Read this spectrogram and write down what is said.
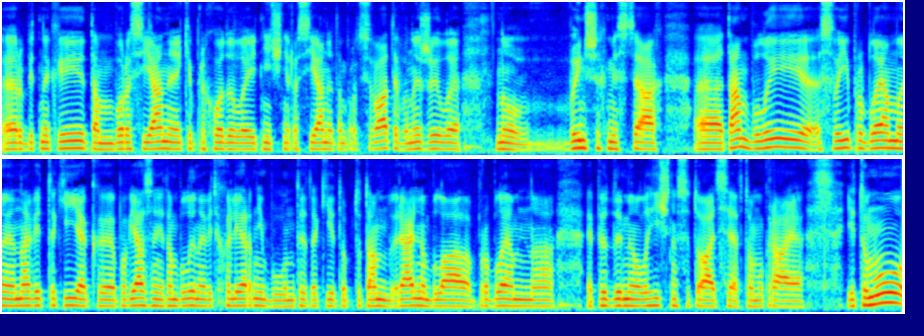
е, робітники там або росіяни, які приходили, етнічні росіяни там працювати, вони жили ну, в інших місцях. Е, там були свої проблеми, навіть такі, як е, пов'язані, там були навіть холєрні бунти, такі. Тобто там реально була проблемна епідеміологічна ситуація в тому краї. І тому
